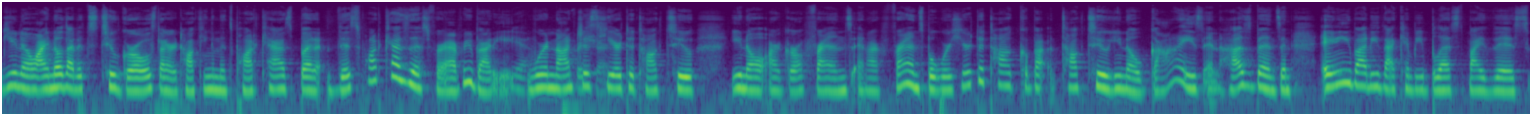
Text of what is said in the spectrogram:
you know, I know that it's two girls that are talking in this podcast, but this podcast is for everybody. Yeah, we're not just sure. here to talk to, you know, our girlfriends and our friends, but we're here to talk about, talk to, you know, guys and husbands and anybody that can be blessed by this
